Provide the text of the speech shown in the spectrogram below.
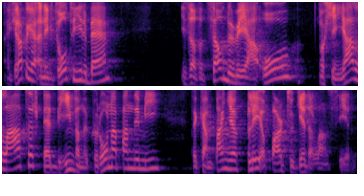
Een grappige anekdote hierbij is dat hetzelfde WHO nog geen jaar later, bij het begin van de coronapandemie, de campagne Play Apart Together lanceerde.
